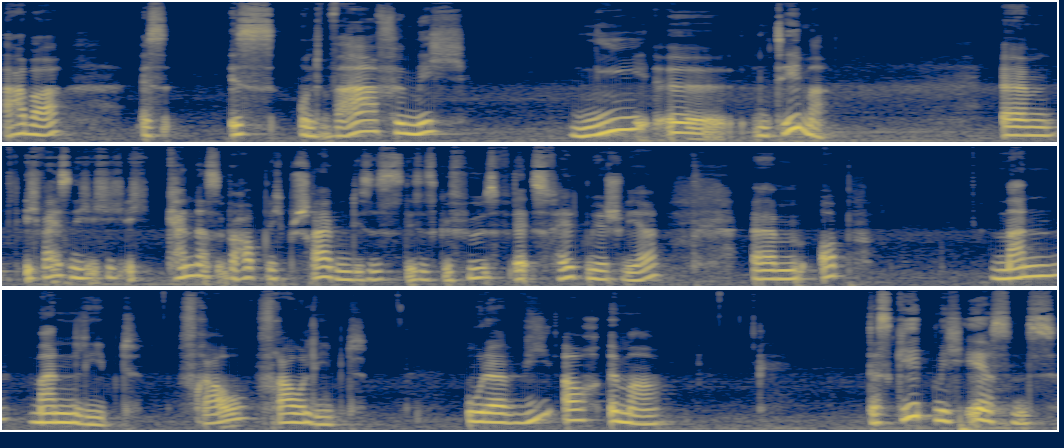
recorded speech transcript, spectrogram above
Aber es ist und war für mich nie äh, ein Thema. Ähm, ich weiß nicht, ich, ich kann das überhaupt nicht beschreiben, dieses, dieses Gefühl, es, es fällt mir schwer, ähm, ob Mann Mann liebt Frau Frau liebt oder wie auch immer, das geht mich erstens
